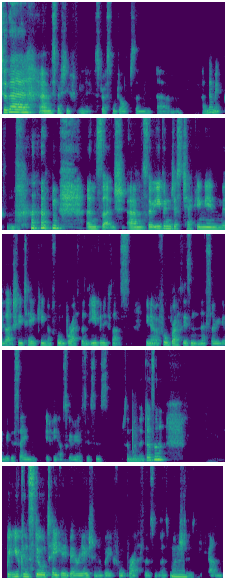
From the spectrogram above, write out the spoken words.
to there, um, especially if, you know stressful jobs and um, pandemics and and such. Um, so even just checking in with actually taking a full breath, and even if that's you know a full breath isn't necessarily going to be the same if you have scoliosis as someone that doesn't. But you can still take a variation of a full breath as as much mm. as you can.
